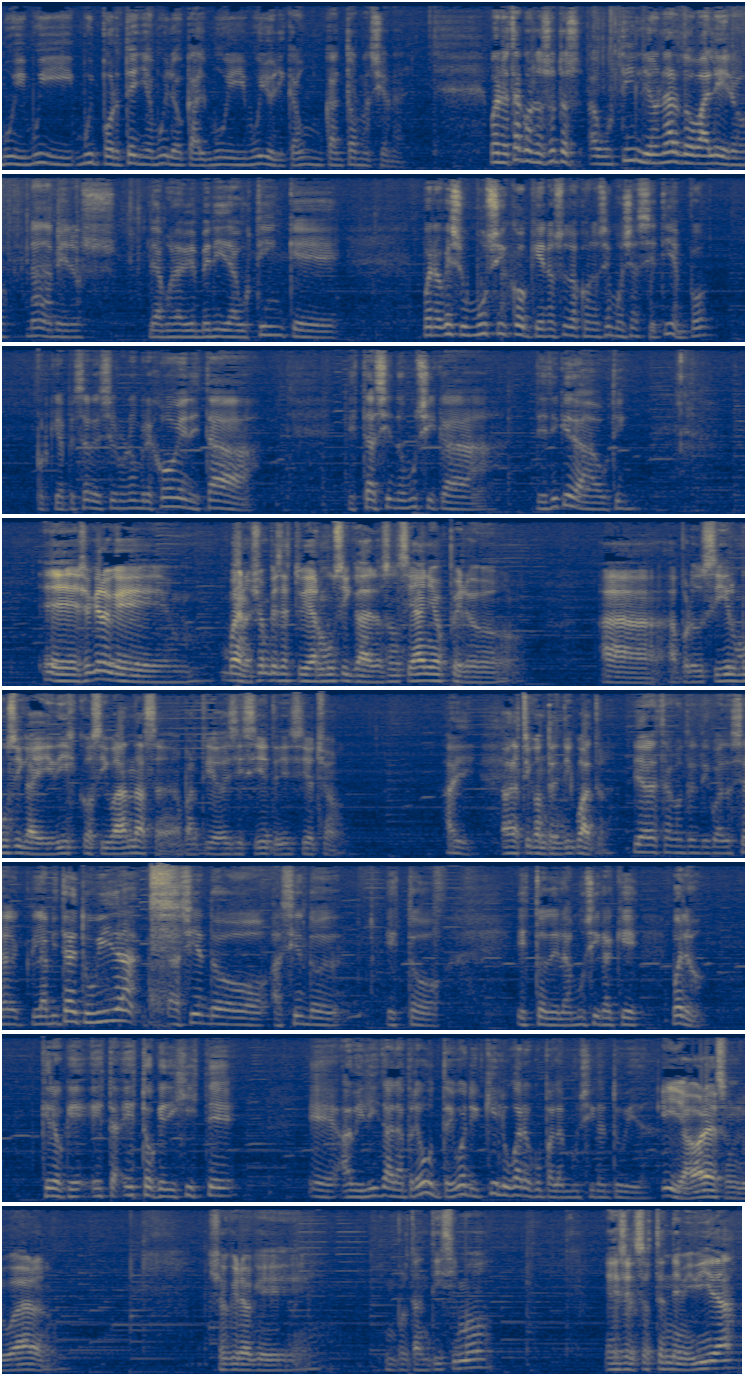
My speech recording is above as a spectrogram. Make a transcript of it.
muy, muy, muy porteña, muy local, muy, muy única, un cantor nacional. Bueno, está con nosotros Agustín Leonardo Valero, nada menos. Le damos la bienvenida a Agustín, que, bueno, que es un músico que nosotros conocemos ya hace tiempo, porque a pesar de ser un hombre joven, está, está haciendo música. ¿Desde qué edad, Agustín? Eh, yo creo que, bueno, yo empecé a estudiar música a los 11 años, pero a, a producir música y discos y bandas a partir de 17, 18. Ahí. Ahora estoy con 34. Y ahora está con 34. O sea, la mitad de tu vida haciendo, haciendo esto, esto de la música que, bueno, creo que esta, esto que dijiste eh, habilita la pregunta. Y bueno, ¿y qué lugar ocupa la música en tu vida? Y ahora es un lugar, yo creo que importantísimo. Es el sostén de mi vida,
